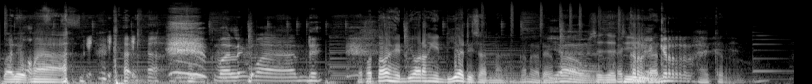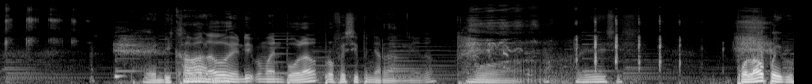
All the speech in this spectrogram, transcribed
Balik mah. Balik mana? Siapa tahu Hendy orang India di sana, kan nggak ada yang Iya. tahu. Bisa jadi. Hacker kan? Hacker. Hacker. Hendy Siapa Khan. tahu Hendy pemain bola profesi penyerang gitu Wah, wis. Bola apa itu?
